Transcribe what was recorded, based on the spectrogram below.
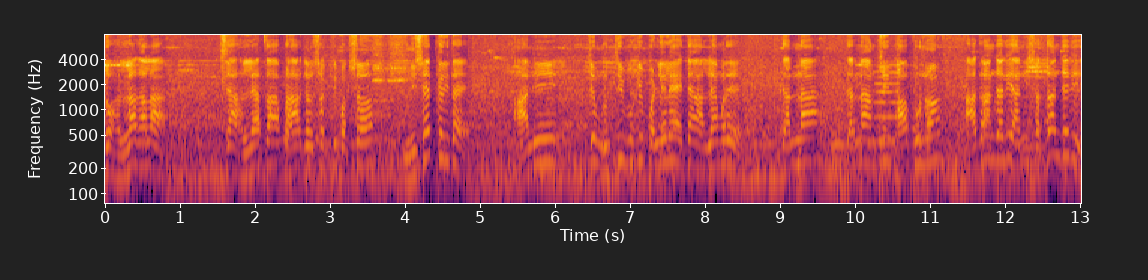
जो हल्ला झाला त्या हल्ल्याचा प्रहार जनशक्ती पक्ष निषेध करीत आहे आणि जे मृत्यूमुखी पडलेले आहे त्या हल्ल्यामध्ये त्यांना त्यांना आमची भावपूर्ण आदरांजली आणि श्रद्धांजली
